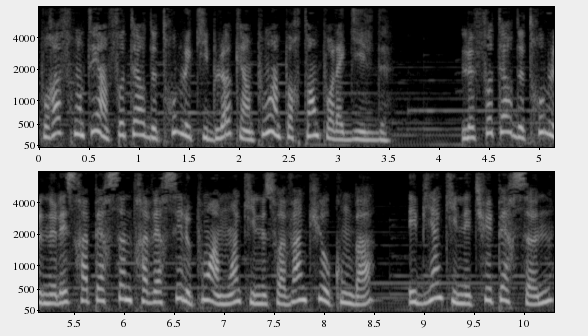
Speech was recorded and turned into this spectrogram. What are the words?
pour affronter un fauteur de troubles qui bloque un pont important pour la guilde. Le fauteur de troubles ne laissera personne traverser le pont à moins qu'il ne soit vaincu au combat, et bien qu'il n'ait tué personne,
